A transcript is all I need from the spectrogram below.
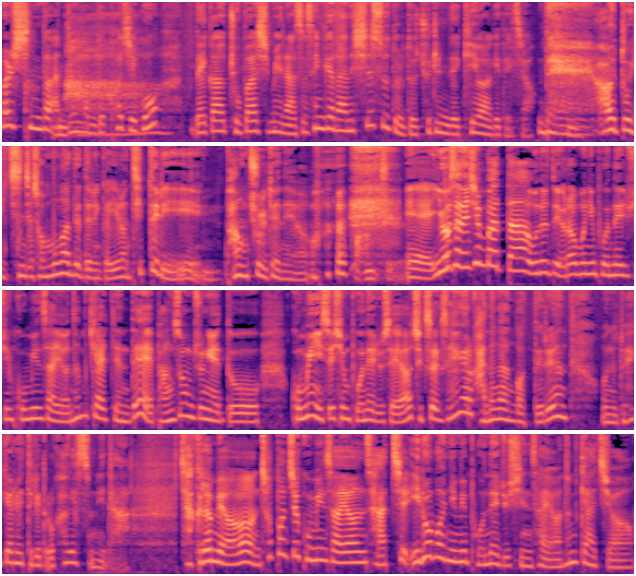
훨씬 더 안정감도 아. 커지고 내가 조바심이 나서 생겨나는 실수들도 줄이는 데 기여하게 되죠. 네. 아, 또 진짜 전문가한테 들으니까 이런 팁들이 방출되네요. 방출. 예, 이호선의 신받다 오늘도 여러분이 보내주신 고민 사연 함께 할 텐데 방송 중에도 고민 있으시면 보내주세요. 즉석에서 해결 가능한 것들은 오늘도 해결해 드리도록 하겠습니다. 자, 그러면 첫 번째 고민 사연 4715번 님이 보내주신 사연 함께 하죠.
